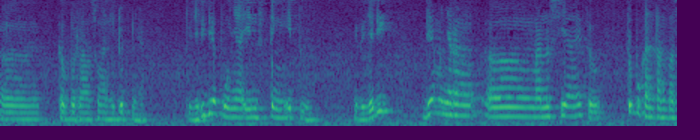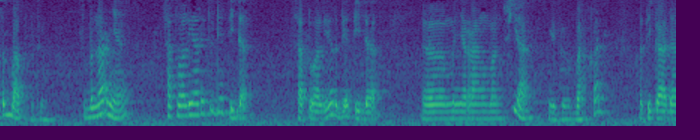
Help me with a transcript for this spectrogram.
uh, keberlangsungan hidupnya. Tuh jadi dia punya insting itu. Gitu. Jadi dia menyerang uh, manusia itu itu bukan tanpa sebab gitu. Sebenarnya satwa liar itu dia tidak satwa liar dia tidak e, menyerang manusia gitu. Bahkan ketika ada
